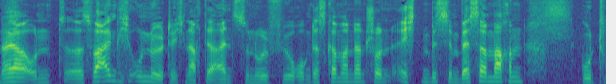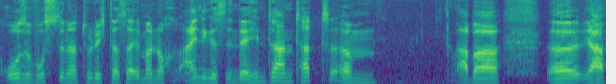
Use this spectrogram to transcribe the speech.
Naja, und äh, es war eigentlich unnötig nach der 1 zu 0 Führung. Das kann man dann schon echt ein bisschen besser machen. Gut, Rose wusste natürlich, dass er immer noch einiges in der Hinterhand hat. Ähm, aber äh, ja,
